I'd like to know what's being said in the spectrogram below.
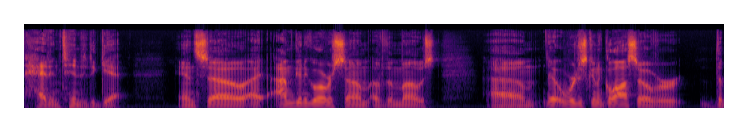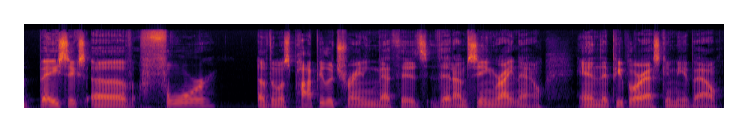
had intended to get. And so I, am going to go over some of the most, um, we're just going to gloss over the basics of four of the most popular training methods that I'm seeing right now and that people are asking me about.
